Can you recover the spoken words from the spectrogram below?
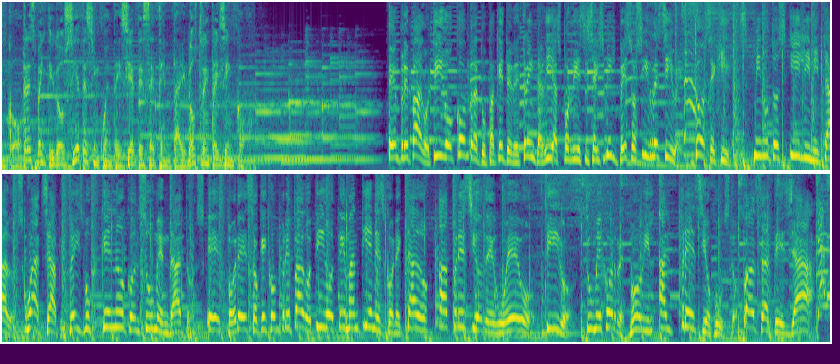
322-757-7235. 322-757-7235. En prepago Tigo, compra tu paquete de 30 días por 16 mil pesos y recibe 12 gigas, minutos ilimitados, WhatsApp y Facebook que no consumen datos. Es por eso que con prepago Tigo te mantienes conectado a precio de huevo. Tigo, tu mejor red móvil al precio justo. Pásate ya. Ya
